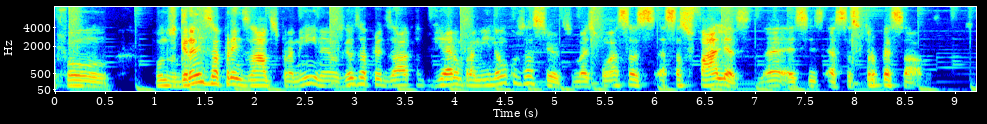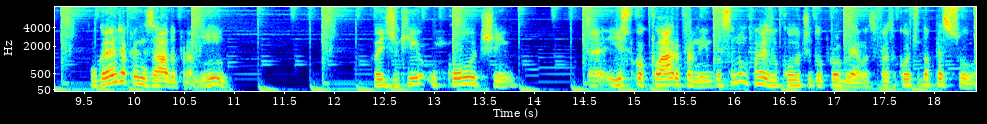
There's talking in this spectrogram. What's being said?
foi um, um dos grandes aprendizados para mim, né? Os grandes aprendizados vieram para mim não com os acertos, mas com essas, essas falhas, né? Esses, essas tropeçadas. O grande aprendizado para mim foi de que o coaching, é, e isso ficou claro para mim, você não faz o coach do problema, você faz o coach da pessoa.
